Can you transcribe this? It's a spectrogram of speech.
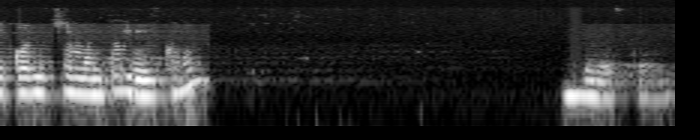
ఈ కొంచెం మెంతులు తీసుకొని వేసుకోవాలి.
